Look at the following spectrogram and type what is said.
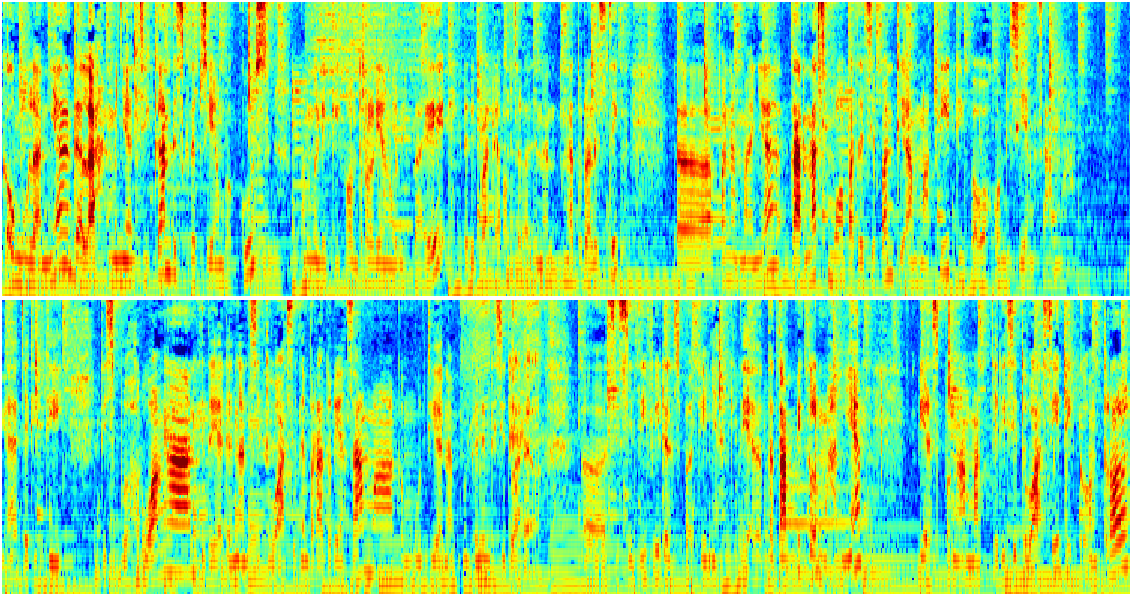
keunggulannya adalah menyajikan deskripsi yang bagus, memiliki kontrol yang lebih baik daripada observasi naturalistik, e, apa namanya? Karena semua partisipan diamati di bawah kondisi yang sama. Ya jadi di di sebuah ruangan gitu ya dengan situasi temperatur yang sama kemudian mungkin di situ ada uh, eh, CCTV dan sebagainya gitu ya. Tetapi kelemahannya bias pengamat. Jadi situasi dikontrol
